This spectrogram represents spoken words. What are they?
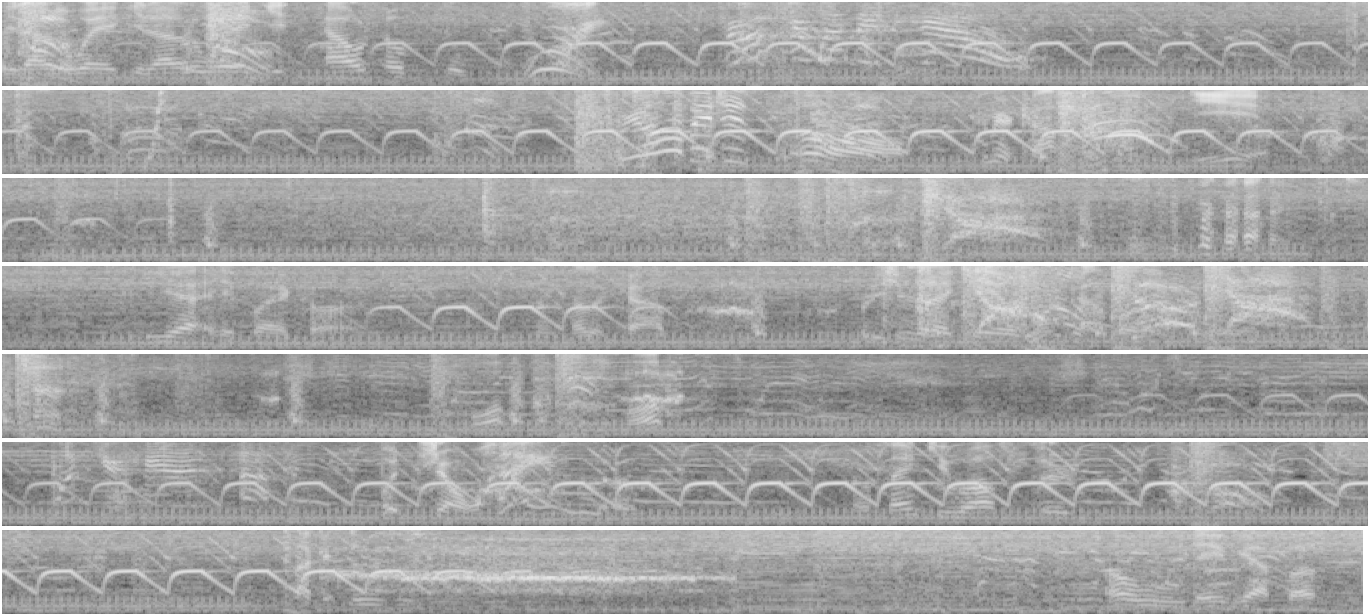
Get out of the way, get out of the way, get out of the way. Drop your weapons now! Bring it on, bitches! Oh, come here, cop. Yeah. he got hit by a car. Another cop. Pretty sure that I KO'd one cop. Whoop. Whoop. Put your hands up! Put your hands up. Well, thank you, officer. Suck it, losers. Oh, Dave got busted.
